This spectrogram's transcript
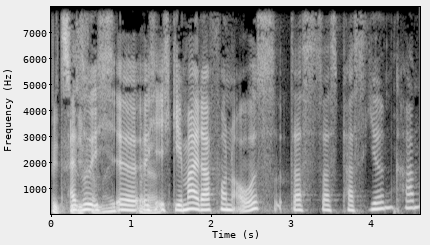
Willst du Also die ich, äh, ich, ich gehe mal davon aus, dass das passieren kann.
